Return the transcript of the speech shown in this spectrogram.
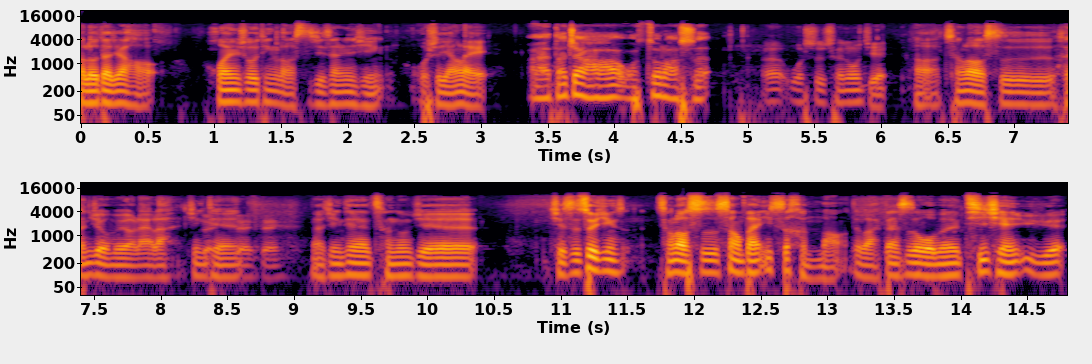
Hello，大家好，欢迎收听《老司机三人行》，我是杨磊。啊，大家好，我是周老师。呃，我是陈忠杰。啊，陈老师很久没有来了，今天对对那今天陈忠杰，其实最近陈老师上班一直很忙，对吧？但是我们提前预约，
